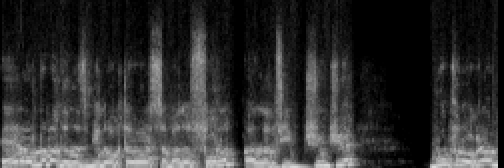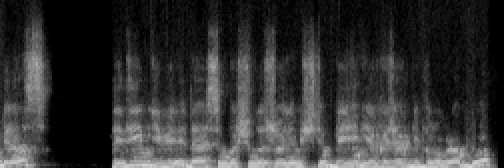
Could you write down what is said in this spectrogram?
Eğer anlamadığınız bir nokta varsa bana sorun anlatayım. Çünkü bu program biraz dediğim gibi dersin başında söylemiştim. Beyin yakacak bir program bu.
